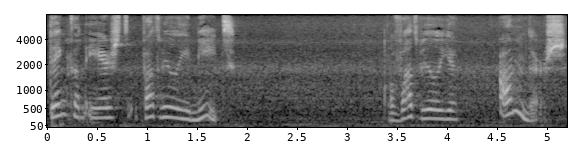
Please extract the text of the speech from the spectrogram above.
Denk dan eerst, wat wil je niet? Of wat wil je anders?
